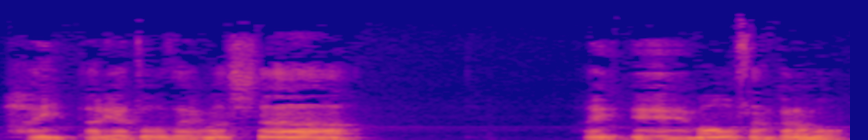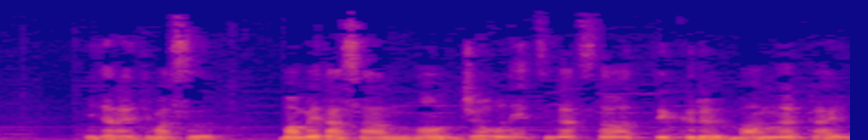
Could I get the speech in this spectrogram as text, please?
はい、ありがとうございました。はい、えー、魔王さんからもいただいてます。豆田さんの情熱が伝わってくる漫画界。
